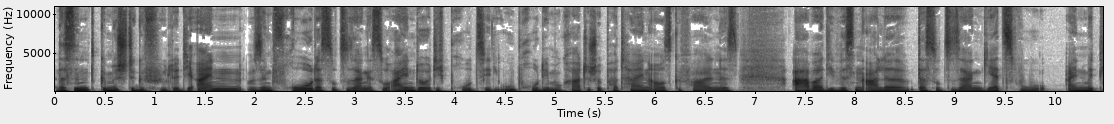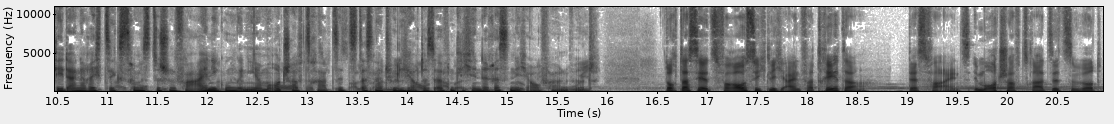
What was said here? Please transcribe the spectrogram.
Das sind gemischte Gefühle. Die einen sind froh, dass sozusagen es so eindeutig pro CDU, pro demokratische Parteien ausgefallen ist. Aber die wissen alle, dass sozusagen jetzt, wo ein Mitglied einer rechtsextremistischen Vereinigung in ihrem Ortschaftsrat sitzt, dass natürlich auch das öffentliche Interesse nicht aufhören wird. Doch dass jetzt voraussichtlich ein Vertreter des Vereins im Ortschaftsrat sitzen wird,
